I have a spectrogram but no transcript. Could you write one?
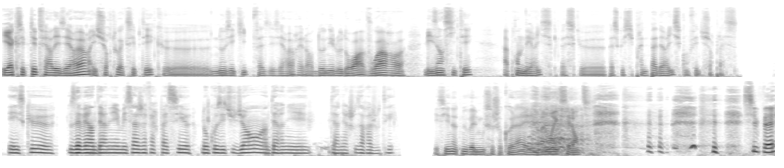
et accepter de faire des erreurs et surtout accepter que nos équipes fassent des erreurs et leur donner le droit, voire les inciter à prendre des risques parce que parce que s'ils prennent pas des risques, on fait du surplace. Et est-ce que vous avez un dernier message à faire passer euh, donc aux étudiants, un dernier dernière chose à rajouter? Essayez notre nouvelle mousse au chocolat, elle est vraiment excellente. Super.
